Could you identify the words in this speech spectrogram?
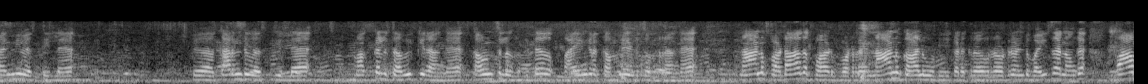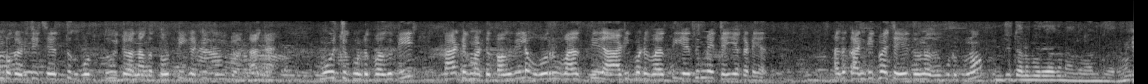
தண்ணி வசதி இல்ல கரண்ட் வசதி இல்ல மக்கள் தவிக்கிறாங்க. கவுன்சிலர் கிட்ட பயங்கர கம்ப்ளைண்ட் சொல்றாங்க. நானும் படாத பாடுபடுறேன். நானும் கால் ஓடி கிடக்குறேன். ஒரு ரெண்டு வயசானவங்க பாம்பு கடிச்சு செத்துக்கு போட்டு தூக்கிட்டு வந்தாங்க. தொட்டி கட்டி தூக்கிட்டு வந்தாங்க. மூச்சுக்குண்டு பகுதி காட்டிமட்டு பகுதியில் ஒரு வசதி அடிப்படை வசதி எதுவுமே செய்ய கிடையாது. அது கண்டிப்பாக செய்து கொடுக்கணும். அஞ்சு தலைமுறையாக நாங்கள் வாழ்ந்து வரோம்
